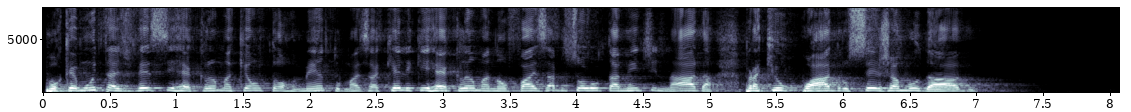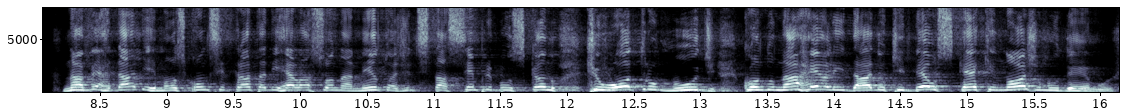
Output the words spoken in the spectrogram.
Porque muitas vezes se reclama que é um tormento, mas aquele que reclama não faz absolutamente nada para que o quadro seja mudado. Na verdade, irmãos, quando se trata de relacionamento, a gente está sempre buscando que o outro mude, quando na realidade o que Deus quer é que nós mudemos.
